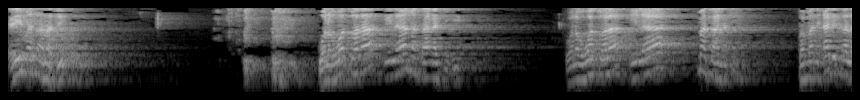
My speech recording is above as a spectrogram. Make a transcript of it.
أي مسألة ولو وصل إلى مسانته ولو وصل إلى مسانته فمن أدخل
